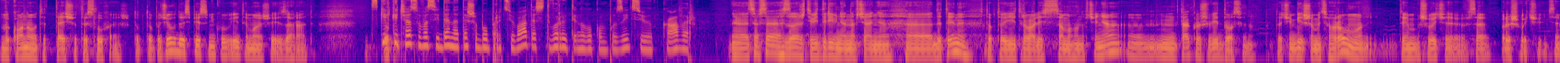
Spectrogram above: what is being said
виконувати те, що ти слухаєш. Тобто почув десь пісеньку, і ти можеш її заграти. Скільки часу у вас йде на те, щоб опрацювати, створити нову композицію, кавер? Е, Це все залежить від рівня навчання е, дитини, тобто її тривалість самого навчання, е, також від досвіду. Тобто, чим більше ми цього робимо, тим швидше все пришвидшується.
